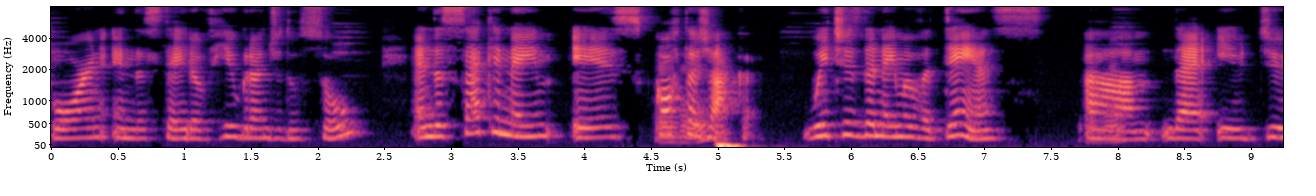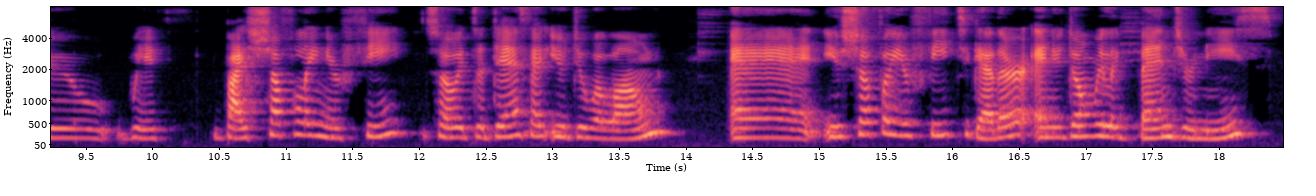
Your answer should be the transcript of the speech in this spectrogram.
born in the state of Rio Grande do Sul. And the second name is Corta Mhm. Jaca, which is the name of a dance Mhm. um, that you do with by shuffling your feet. So it's a dance that you do alone, and you shuffle your feet together, and you don't really bend your knees.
